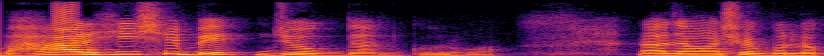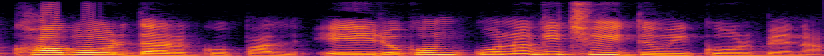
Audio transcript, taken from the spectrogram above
ভার হিসেবে যোগদান করব। রাজামশাই বলল, খবরদার গোপাল এই রকম কোনো কিছুই তুমি করবে না।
